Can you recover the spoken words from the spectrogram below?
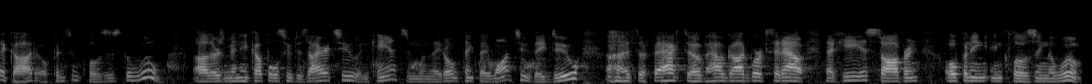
that God opens and closes the womb. Uh, there's many couples who desire to and can't, and when they don't think they want to, they do. Uh, it's a fact of how God works it out that He is sovereign, opening and closing the womb.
